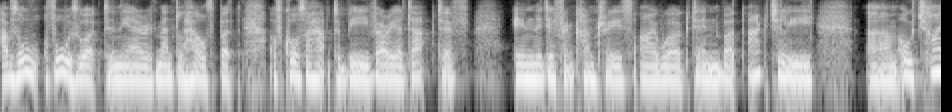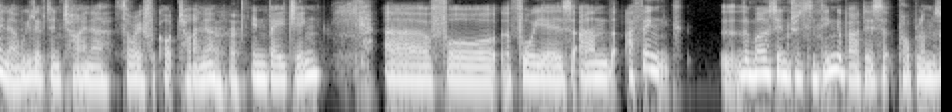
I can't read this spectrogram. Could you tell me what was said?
I was all, I've always worked in the area of mental health, but of course I had to be very adaptive in the different countries I worked in. But actually, um, oh, China, we lived in China. Sorry, I forgot China in Beijing uh, for four years. And I think the most interesting thing about it is that problems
